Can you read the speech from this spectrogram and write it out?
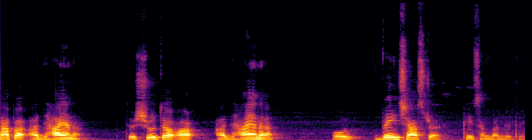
थाप अध्ययन। तो शुद्ध और अध्ययन और वेद शास्त्र के संबंधित है।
